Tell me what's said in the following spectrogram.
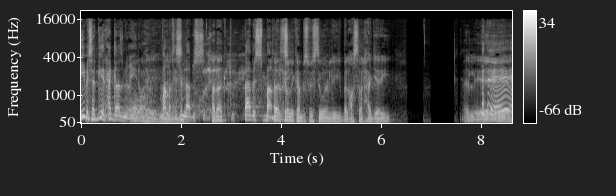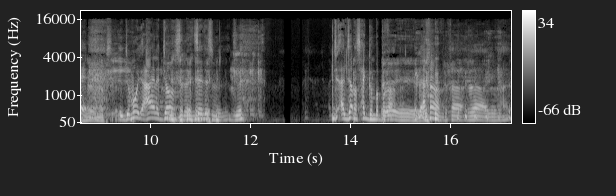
اي بس ال gear حقه لازم يغيره. والله والله, إيه. تحس لابس هذاك لابس تذكر بامبرز اللي كان بسبستون اللي بالعصر الحجري. اللي إيه. جمهور عائلة جونسون زي اسمه. الجرس حقهم ببغاء. لا، خابر خابر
